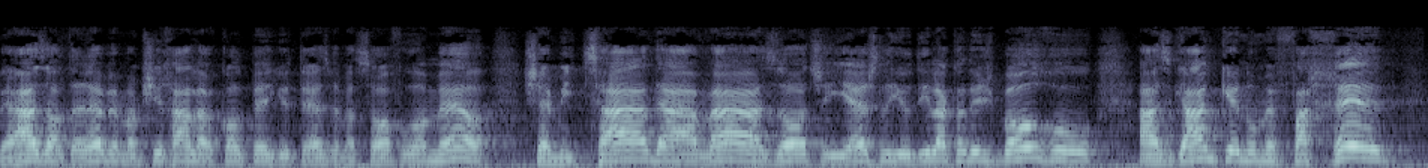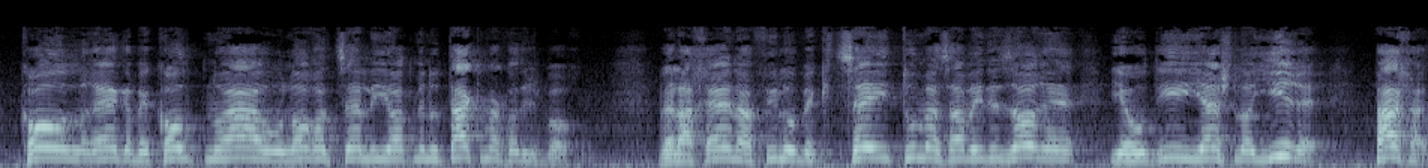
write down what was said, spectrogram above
ואז אלתר רבי ממשיך הלאה כל פרק י"ט, ובסוף הוא אומר שמצד האהבה הזאת שיש ליהודי לקדוש ברוך הוא, אז גם כן הוא מפחד כל רגע, בכל תנועה, הוא לא רוצה להיות מנותק מהקדוש ברוך הוא. ולכן אפילו בקצי תומאס אבי דזורי, יהודי יש לו ירא, פחד.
